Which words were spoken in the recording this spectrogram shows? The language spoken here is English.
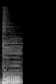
Música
